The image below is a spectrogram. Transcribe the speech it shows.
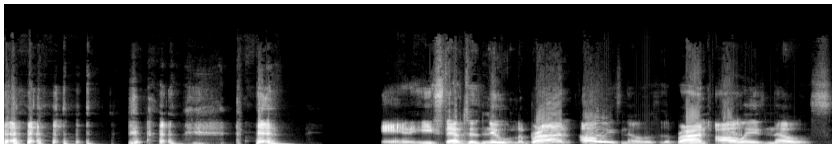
and he Steph just knew. LeBron always knows. LeBron always yeah. knows.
